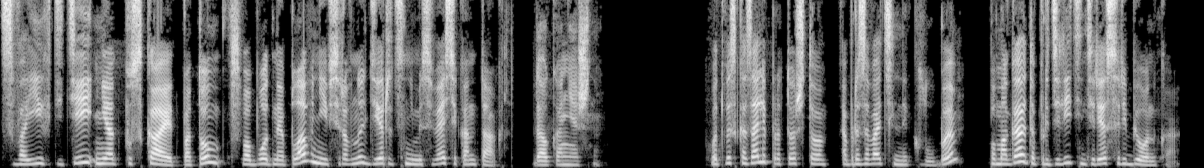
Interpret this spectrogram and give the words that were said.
своих детей не отпускает потом в свободное плавание и все равно держит с ними связь и контакт? Да, конечно. Вот вы сказали про то, что образовательные клубы помогают определить интересы ребенка.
